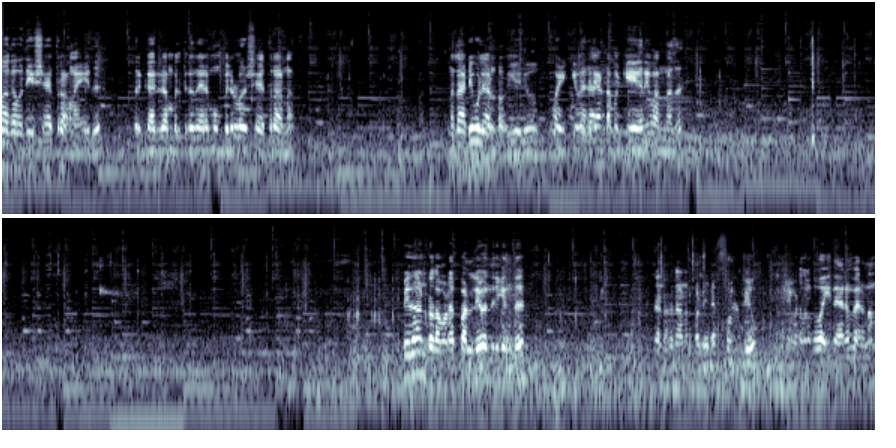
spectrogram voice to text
ഭഗവതി ക്ഷേത്രമാണ്. ഇത് തൃക്കാരൂർ അമ്പലത്തിന് നേരെ മുമ്പിലുള്ള ഒരു ക്ഷേത്രമാണ്. നല്ല അടിപൊളിയാണ് കേട്ടോ ഈ ഒരു വഴിക്ക് വരാൻ അപ്പൊ കയറി വന്നത്. ഇതാണ് കേട്ടോ നമ്മുടെ പള്ളി വന്നിരിക്കുന്നത്. ഇതാണോ അതാണ് പള്ളിയുടെ ഫുൾ വ്യൂ ഇവിടെ നമുക്ക് വൈകുന്നേരം വരണം.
